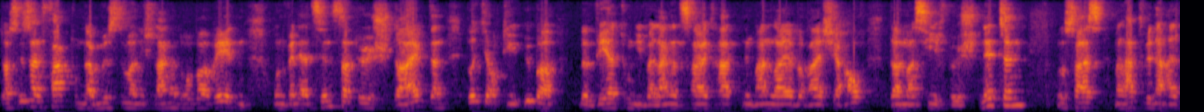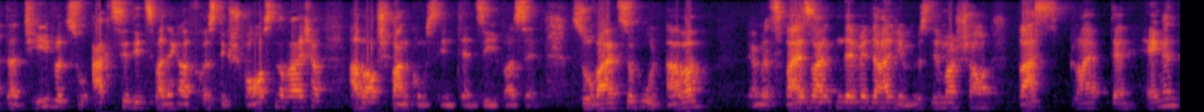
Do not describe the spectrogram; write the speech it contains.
Das ist ein Faktum, da müsste man nicht lange drüber reden. Und wenn der Zins natürlich steigt, dann wird ja auch die Überbewertung, die wir lange Zeit hatten im Anleihebereich ja auch dann massiv beschnitten. Das heißt, man hat wieder eine Alternative zu Aktien, die zwar längerfristig chancenreicher, aber auch schwankungsintensiver sind. So weit, so gut. Aber wir haben ja zwei Seiten der Medaille. Wir müssen immer schauen, was bleibt denn hängen,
